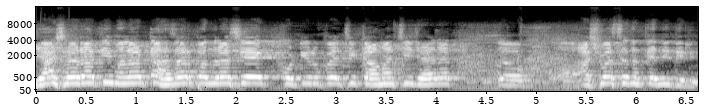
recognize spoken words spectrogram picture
या शहरातही मला वाटतं हजार पंधराशे कोटी रुपयाची कामाची जाहिरात आश्वासनं त्यांनी दिली.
